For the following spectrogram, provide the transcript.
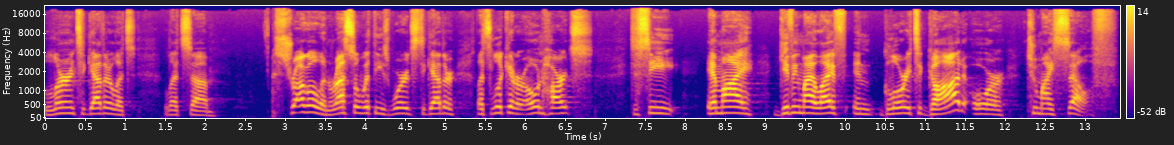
learn together. Let's, let's um, struggle and wrestle with these words together. Let's look at our own hearts to see am I giving my life in glory to God or to myself?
